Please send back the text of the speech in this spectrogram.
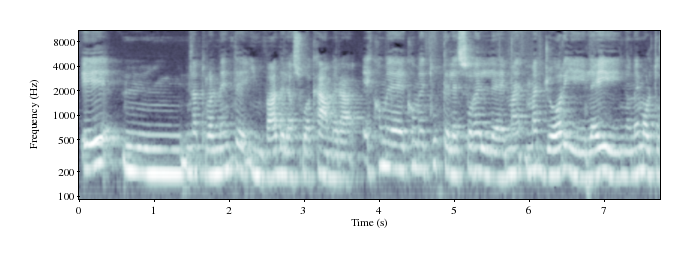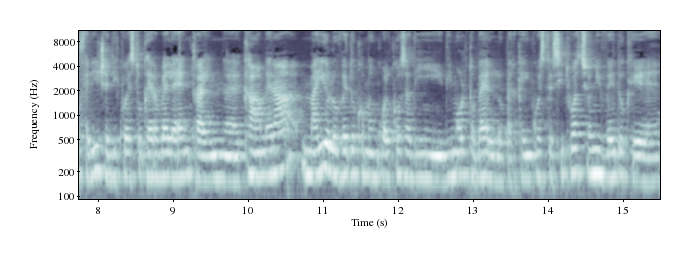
e mh, mm, naturalmente invade la sua camera. E come, come tutte le sorelle ma- maggiori lei non è molto felice di questo che Hervé entra in camera ma io lo vedo come un qualcosa di, di molto bello perché in queste situazioni vedo che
